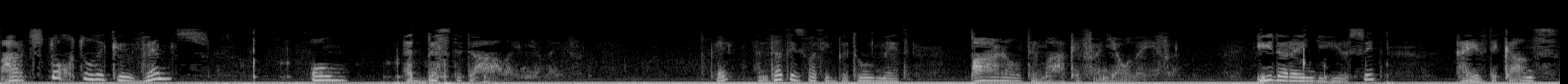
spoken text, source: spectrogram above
hartstochtelijke wens om het beste te halen in je leven. Oké? En dat is wat ik bedoel met parel te maken van jouw leven. Iedereen die hier zit, heeft de kans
